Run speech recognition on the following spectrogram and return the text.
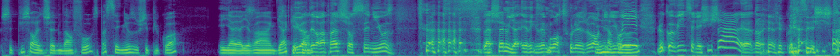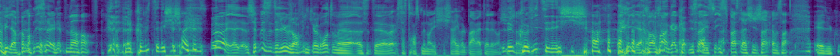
je sais plus, sur une chaîne d'infos, c'est pas CNews ou je sais plus quoi. Et il y, avait un gars qui Il y a eu un en- dérapage sur CNews. La chaîne où il y a Eric Zemmour tous les jours qui dit oui, donné- le Covid c'est les chichas. Euh, non, le Covid, c'est les chichas. Il a vraiment dit ça une. Non, le Covid, c'est les chichas. Ouais, je sais plus si c'était lui ou genre Finkelgroth, mais euh, c'était euh, ouais, ça se transmet dans les chichas, ils veulent pas arrêter les Le chichas. Covid, c'est des chichas. il y a vraiment un gars qui a dit ça, il, se- il se passe la chicha comme ça. Et du coup,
